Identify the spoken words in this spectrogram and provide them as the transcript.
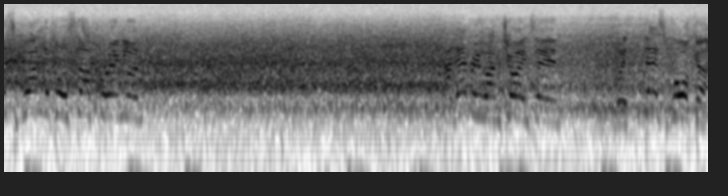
It's wonderful stuff for England. And everyone joins in with Des Walker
